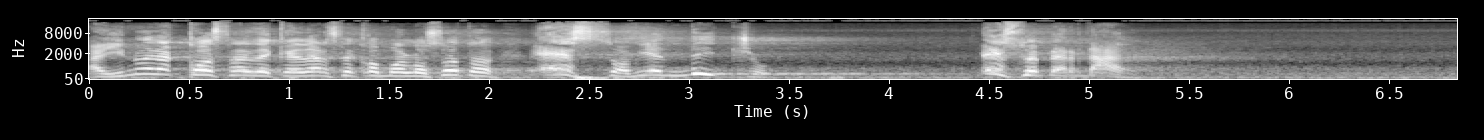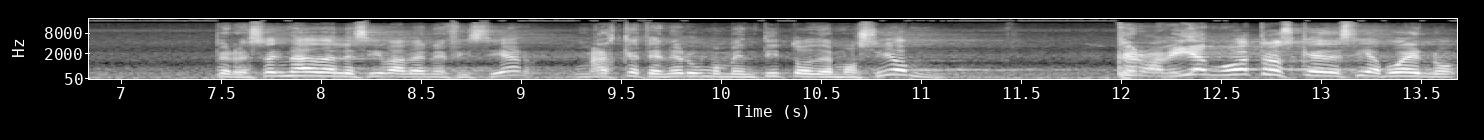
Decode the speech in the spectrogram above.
Ahí no era cosa de quedarse como los otros. Eso, bien dicho. Eso es verdad. Pero eso en nada les iba a beneficiar, más que tener un momentito de emoción. Pero habían otros que decían, bueno,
